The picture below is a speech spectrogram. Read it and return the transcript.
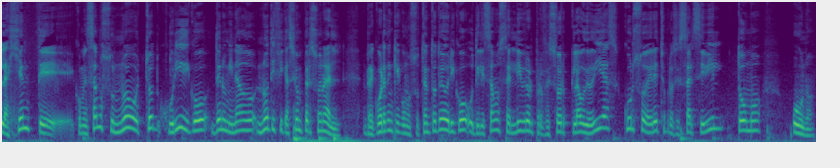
Hola gente, comenzamos un nuevo shot jurídico denominado notificación personal. Recuerden que como sustento teórico utilizamos el libro del profesor Claudio Díaz, curso de Derecho Procesal Civil, tomo 1.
